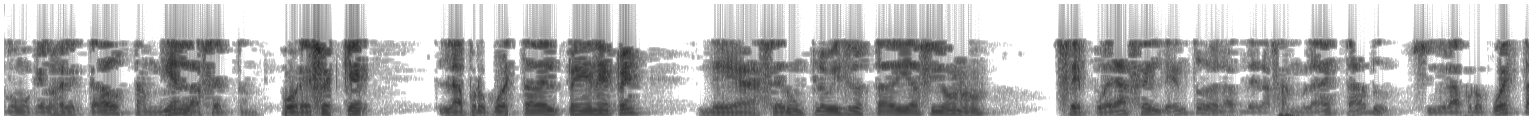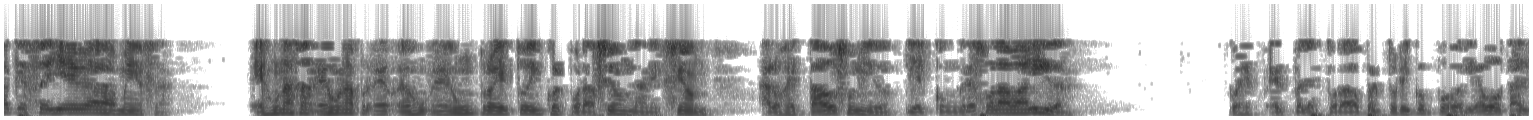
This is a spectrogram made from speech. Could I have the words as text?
como que los electorados también la aceptan. Por eso es que la propuesta del PNP de hacer un plebiscito estadía sí o no se puede hacer dentro de la, de la Asamblea de Estatus. Si la propuesta que se lleve a la mesa es, una, es, una, es un proyecto de incorporación, de anexión a los Estados Unidos y el Congreso la valida, pues el electorado de Puerto Rico podría votar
